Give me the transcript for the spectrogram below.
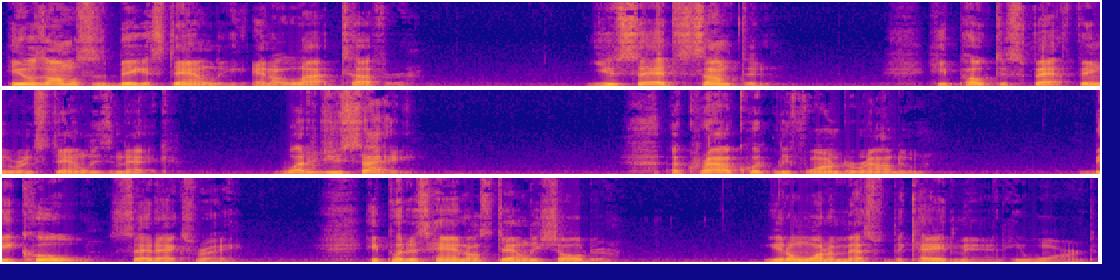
He was almost as big as Stanley and a lot tougher. You said something. He poked his fat finger in Stanley's neck. What did you say? A crowd quickly formed around him. Be cool, said X Ray. He put his hand on Stanley's shoulder. You don't want to mess with the caveman, he warned.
